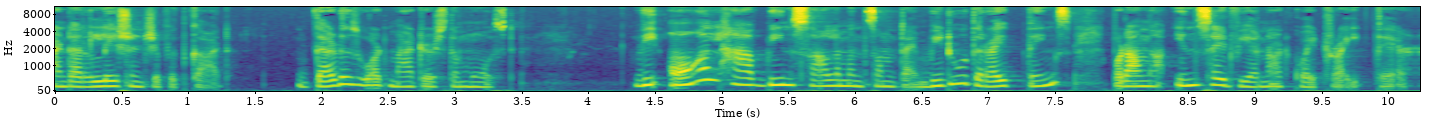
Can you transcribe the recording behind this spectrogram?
and our relationship with God. That is what matters the most. We all have been Solomon sometime. We do the right things, but on the inside, we are not quite right there.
